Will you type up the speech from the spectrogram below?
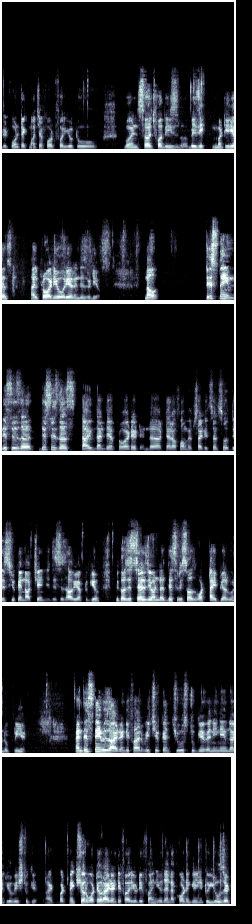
it won't take much effort for you to go and search for these basic materials. I'll provide you over here in this video. Now this name, this is a this is the type that they have provided in the Terraform website itself. So this you cannot change. This is how you have to give because it tells you under this resource what type you are going to create. And this name is an identifier which you can choose to give any name that you wish to give, right? But make sure whatever identifier you define, you then accordingly need to use it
